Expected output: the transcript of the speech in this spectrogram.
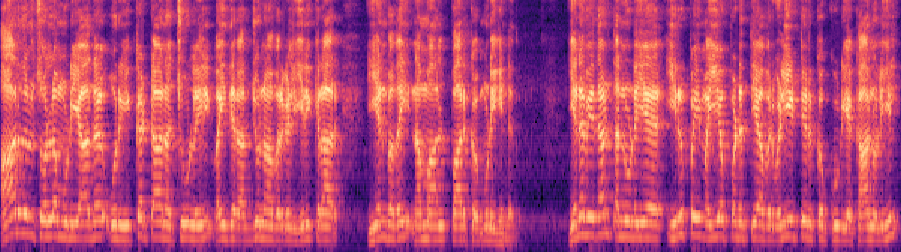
ஆறுதல் சொல்ல முடியாத ஒரு இக்கட்டான சூழலில் வைத்தியர் அர்ஜுன் அவர்கள் இருக்கிறார் என்பதை நம்மால் பார்க்க முடிகின்றது. எனவேதான் தன்னுடைய இருப்பை மையப்படுத்தி அவர் வெளியிட்டிருக்கக்கூடிய காணொளியில்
